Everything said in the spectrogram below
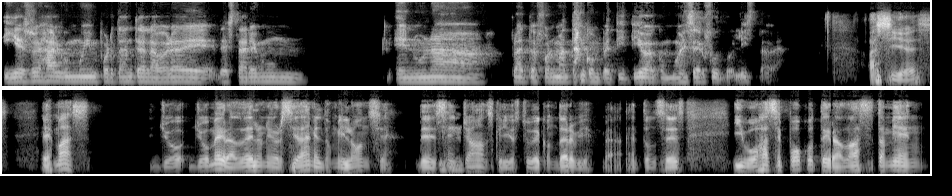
y eso es algo muy importante a la hora de, de estar en, un, en una plataforma tan competitiva como es ser futbolista. ¿verdad? Así es. Es más, yo, yo me gradué de la universidad en el 2011 de St. John's, que yo estuve con Derby, ¿verdad? Entonces, y vos hace poco te graduaste también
